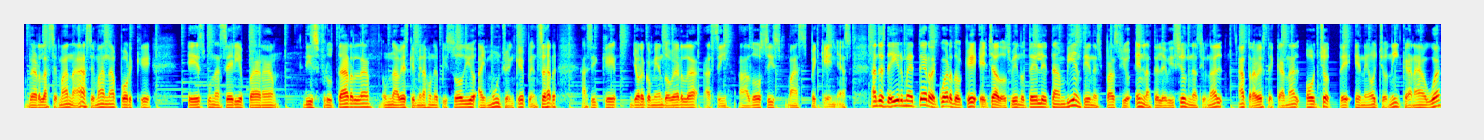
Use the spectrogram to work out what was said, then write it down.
verla semana a semana porque es una serie para disfrutarla. Una vez que miras un episodio hay mucho en qué pensar. Así que yo recomiendo verla así a dosis más pequeñas. Antes de irme te recuerdo que Echados Viendo Tele también tiene espacio en la televisión nacional a través de canal 8 TN8 Nicaragua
